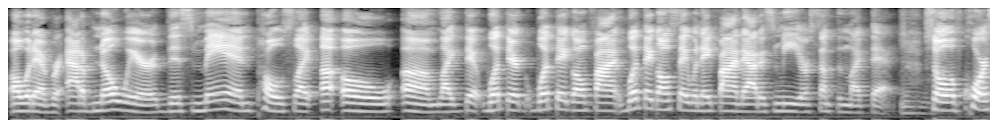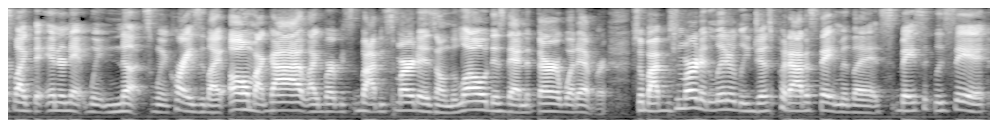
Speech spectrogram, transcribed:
or whatever. Out of nowhere, this man posts like, "Uh oh," um, like that. What they're what they gonna find? What they gonna say when they find out it's me or something like that. So of course, like the internet went nuts, went crazy. Like, oh my god, like Bobby, Bobby Shmurda is on the low, this, that, and the third, whatever. So Bobby Shmurda literally just put out a statement that basically said,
